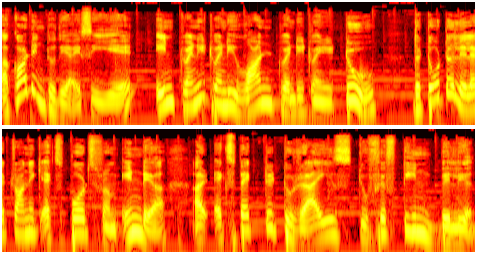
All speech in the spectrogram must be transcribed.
According to the ICEA, in 2021 2022, the total electronic exports from India are expected to rise to 15 billion.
